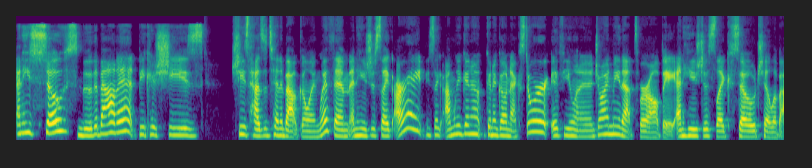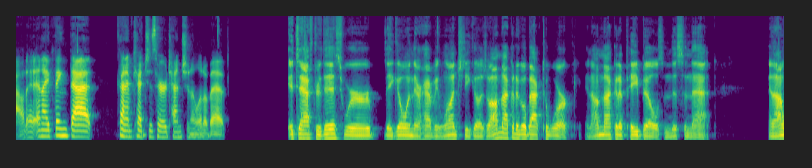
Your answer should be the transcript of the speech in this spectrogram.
And he's so smooth about it because she's she's hesitant about going with him, and he's just like, "Alright," he's like, "I'm gonna gonna go next door, if you wanna join me, that's where I'll be," and he's just, like, so chill about it, and I think that kind of catches her attention a little bit. It's after this where they go in they're having lunch, and he goes, "Well, I'm not gonna go back to work, and I'm not gonna pay bills, and this and that, and i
